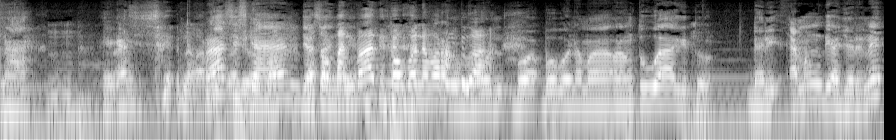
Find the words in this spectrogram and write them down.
Nah, Mm-mm. ya kan? rasis Nah, kan, gak sopan jatuhnya. banget bawa nama orang tua Bawa, bawa, bawa nama orang tua gitu. Dari emang diajarinnya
